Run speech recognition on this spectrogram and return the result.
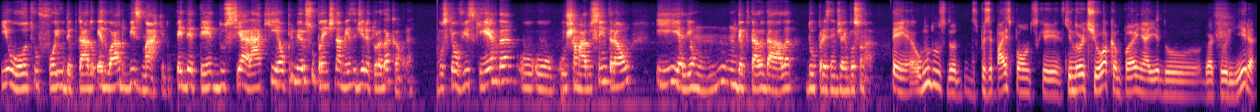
e o outro foi o deputado Eduardo Bismarck, do PDT do Ceará, que é o primeiro suplente da mesa diretora da Câmara. Busquei ouvir esquerda, o, o, o chamado Centrão, e ali um, um deputado da ala do presidente Jair Bolsonaro. Bem, um dos, do, dos principais pontos que, que norteou a campanha aí do, do Arthur Lira,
